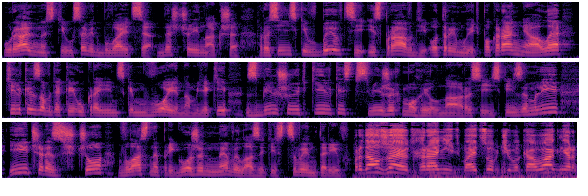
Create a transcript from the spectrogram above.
у реальності усе відбувається дещо інакше. Російські вбивці і справді отримують покарання, але тільки завдяки українським воїнам, які збільшують кількість свіжих могил на російській землі, і через що власне Пригожин не вилазить із цвинтарів. Продовжують хоронити бойцов ЧВК «Вагнер».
